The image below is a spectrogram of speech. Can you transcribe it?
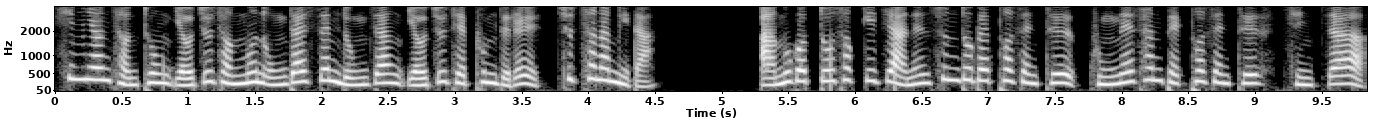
10년 전통 여주 전문 옹달샘 농장 여주 제품들을 추천합니다. 아무것도 섞이지 않은 순도 100% 국내산 100% 진짜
